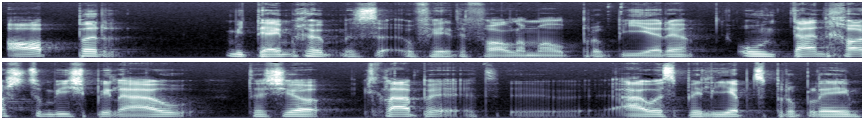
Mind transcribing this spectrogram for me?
Aber mit dem könnte man es auf jeden Fall einmal probieren. Und dann kannst du zum Beispiel auch, das ist ja, ich glaube, äh, auch ein beliebtes Problem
